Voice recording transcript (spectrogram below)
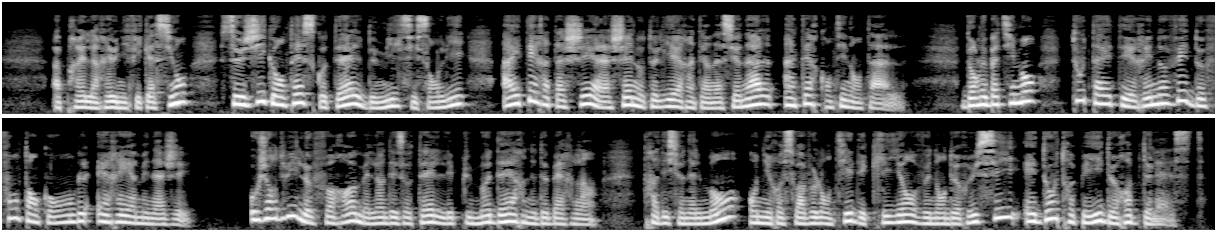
Après la réunification, ce gigantesque hôtel de 1600 lits a été rattaché à la chaîne hôtelière internationale intercontinentale. Dans le bâtiment, tout a été rénové de fond en comble et réaménagé. Aujourd'hui, le Forum est l'un des hôtels les plus modernes de Berlin. Traditionnellement, on y reçoit volontiers des clients venant de Russie et d'autres pays d'Europe de l'Est.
